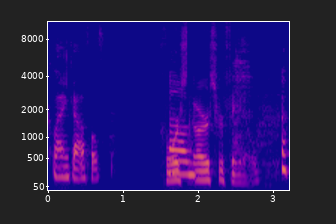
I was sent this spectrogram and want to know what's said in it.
clan castles. Four Um, stars for Fado.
